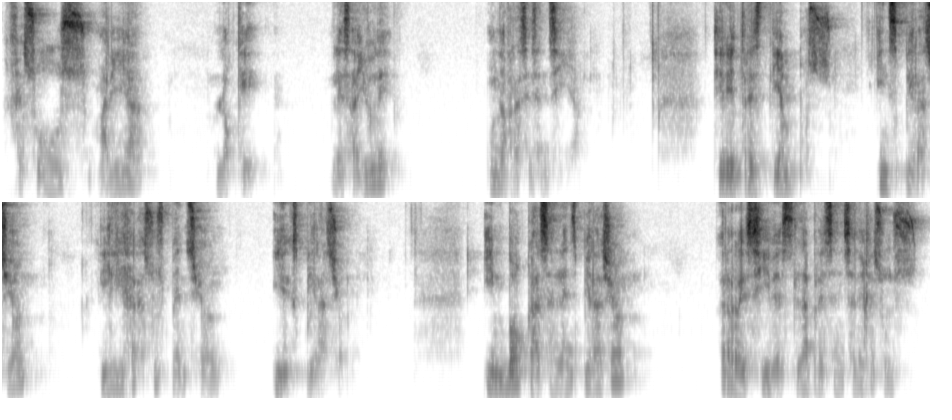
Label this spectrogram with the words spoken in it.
Jesús, María, lo que les ayude una frase sencilla. Tiene tres tiempos. Inspiración, ligera suspensión y expiración. Invocas en la inspiración, recibes la presencia de Jesús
